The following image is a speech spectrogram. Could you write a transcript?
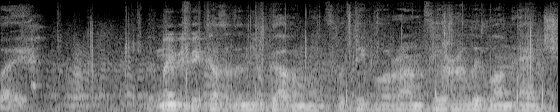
Way. But maybe because of the new government, the people around here are a little on edge.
